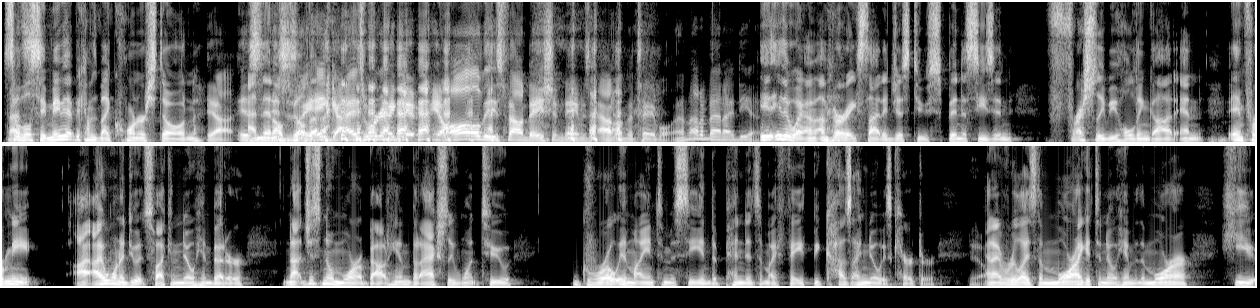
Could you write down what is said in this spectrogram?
so we'll see. Maybe that becomes my cornerstone. Yeah, is, and then I'll just build. like, hey guys, we're gonna get you know, all these foundation names out on the table, and not a bad idea. Either way, I'm, I'm very excited just to spend a season freshly beholding God, and and for me, I, I want to do it so I can know Him better, not just know more about Him, but I actually want to grow in my intimacy and dependence in my faith because I know His character, and I realize the more I get to know Him, and the more He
